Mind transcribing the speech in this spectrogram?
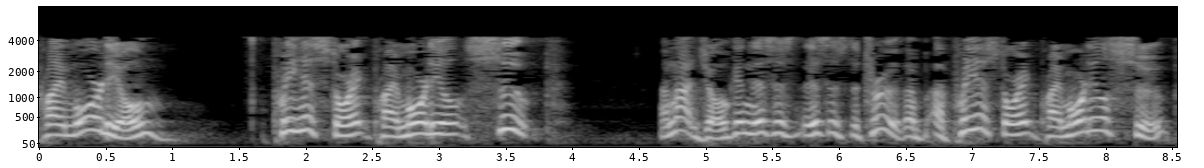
primordial, prehistoric primordial soup I'm not joking. This is, this is the truth. A, a prehistoric primordial soup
